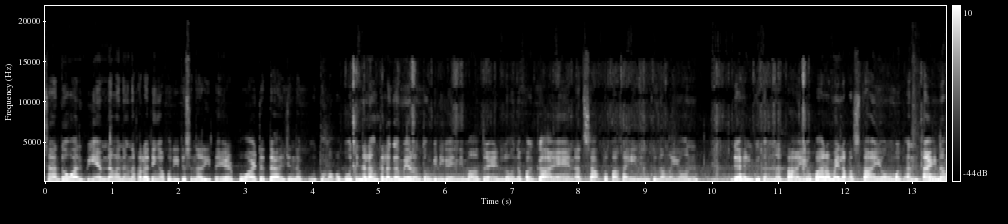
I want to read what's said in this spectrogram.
Pasado 1pm na nga nang nakarating ako dito sa Narita Airport at dahil dyan nagutom ako. Buti na lang talaga meron tong binigay ni mother-in-law na pagkain at sakto kakainin ko na ngayon dahil gutom na tayo para may lakas tayong mag-antay ng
